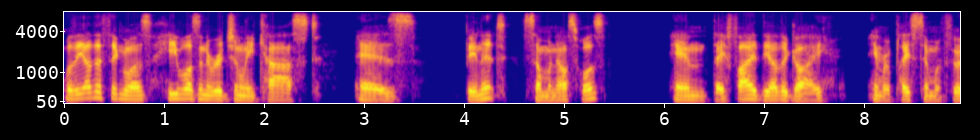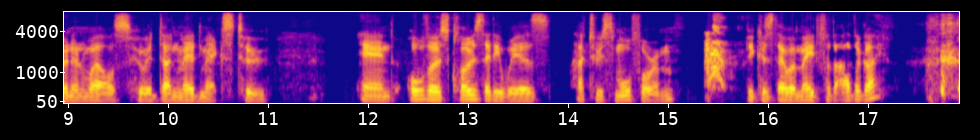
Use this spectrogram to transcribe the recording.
Well, the other thing was he wasn't originally cast as Bennett, someone else was, and they fired the other guy and replaced him with Vernon Wells, who had done Mad Max 2. And all those clothes that he wears are too small for him because they were made for the other guy.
